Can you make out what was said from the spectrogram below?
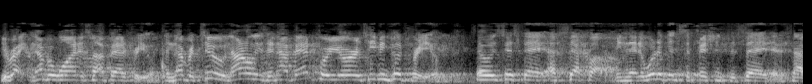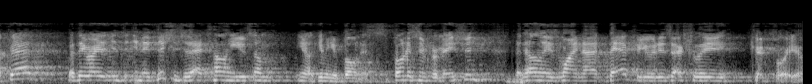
You're right. Number one, it's not bad for you. And number two, not only is it not bad for you, it's even good for you. So it's just a, a step up. I mean, that it would have been sufficient to say that it's not bad, but they were, in addition to that, telling you some, you know, giving you bonus. Bonus information that not only is wine not bad for you, it is actually good for you.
